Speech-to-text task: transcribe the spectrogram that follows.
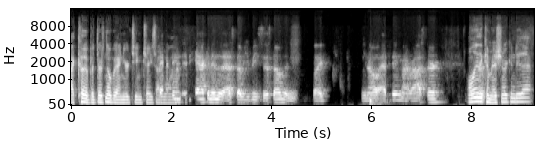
i could but there's nobody on your team chase i hacking, want hacking into the SWB system and like you know editing my roster? only the commissioner can do that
